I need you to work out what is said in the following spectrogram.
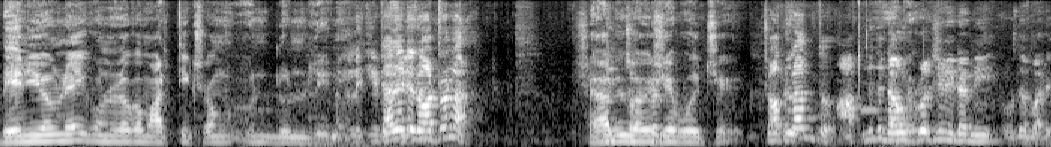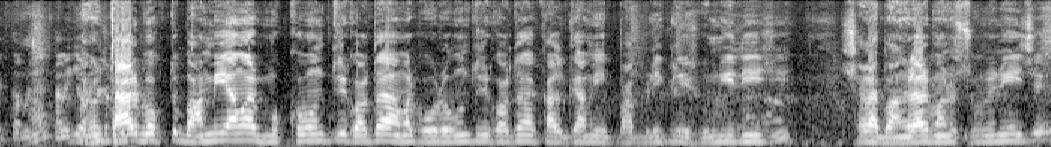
বেনিয়ম নেই কোনো রকম আর্থিক সং- দুর্নীতি নেই। মানে তাহলে এটা রটনা? স্বাভাবিকভাবে সে বলছে। চক্রান্ত? আপনি তো ডাউট করছেন এটা নিয়ে হতে পারে হ্যাঁ? তাহলে কি তার বক্তব্য আমি আমার মুখ্যমন্ত্রীর কথা আমার পৌরমন্ত্রীর কথা কালকে আমি পাবলিকলি শুনিয়ে দিয়েছি। সারা বাংলার মানুষ শুনে নিয়েছে।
